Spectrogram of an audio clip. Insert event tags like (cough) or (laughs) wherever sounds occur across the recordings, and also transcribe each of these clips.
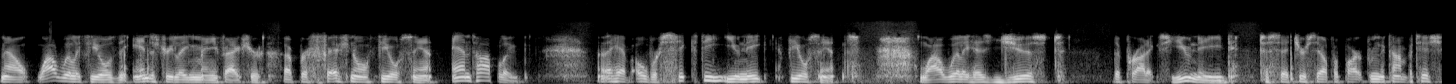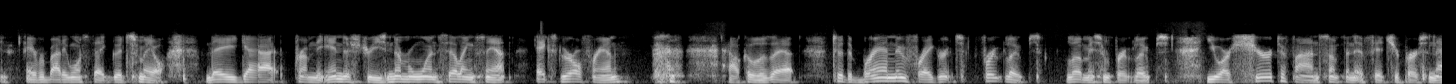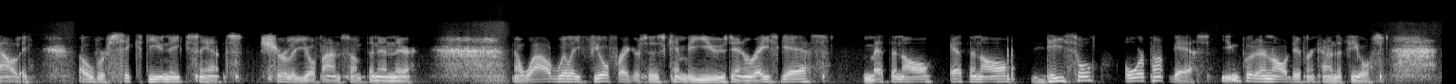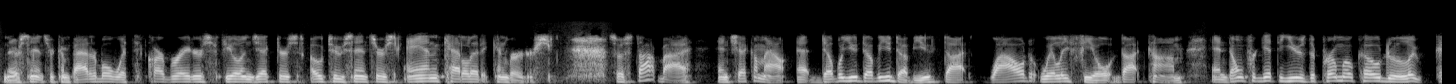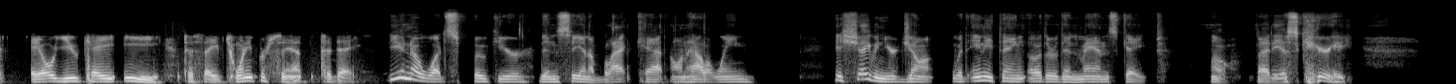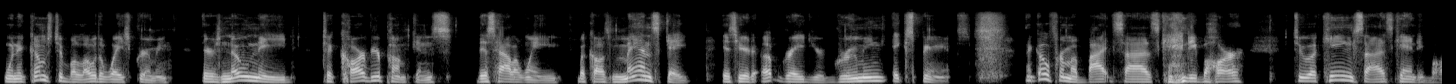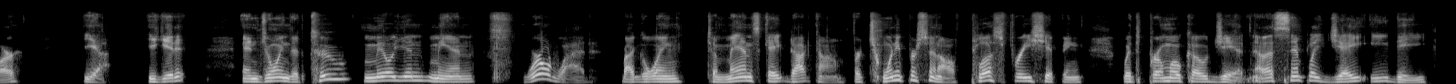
Now, Wild Willie Fuel is the industry leading manufacturer of professional fuel scent and top lube. They have over 60 unique fuel scents. Wild Willie has just the products you need to set yourself apart from the competition. Everybody wants that good smell. They got from the industry's number one selling scent, ex girlfriend. (laughs) How cool is that? To the brand new fragrance, Fruit Loops. Love me some Fruit Loops. You are sure to find something that fits your personality. Over 60 unique scents. Surely you'll find something in there. Now, Wild Willie fuel fragrances can be used in race gas, methanol, ethanol, diesel, or pump gas. You can put it in all different kinds of fuels. Their scents are compatible with carburetors, fuel injectors, O2 sensors, and catalytic converters. So stop by and check them out at www.wildwilliefuel.com and don't forget to use the promo code LUKE, L U K E, to save 20% today. Do you know what's spookier than seeing a black cat on Halloween? It's shaving your junk with anything other than manscaped. Oh, that is (laughs) scary. When it comes to below the waist grooming, there's no need to carve your pumpkins this Halloween because Manscaped is here to upgrade your grooming experience. Now go from a bite sized (laughs) candy bar to a king size candy bar. Yeah, you get it? And join the 2 million men worldwide by going to manscaped.com for 20% off plus free shipping with promo code JED. Now that's simply J E D.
